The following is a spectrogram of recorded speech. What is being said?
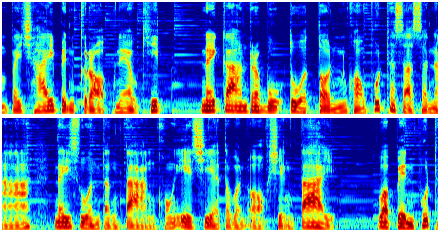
ำไปใช้เป็นกรอบแนวคิด ในการระบุตัวตนของพุทธศาสนาในส่วนต่างๆ ของเอเชียตะวันออกเฉียงใต้ ว่าเป็นพุทธ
